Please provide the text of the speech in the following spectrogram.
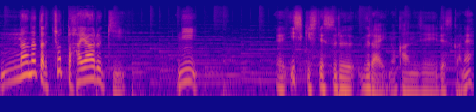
なんだったらちょっと早歩きに、え意識してするぐらいの感じですかね。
